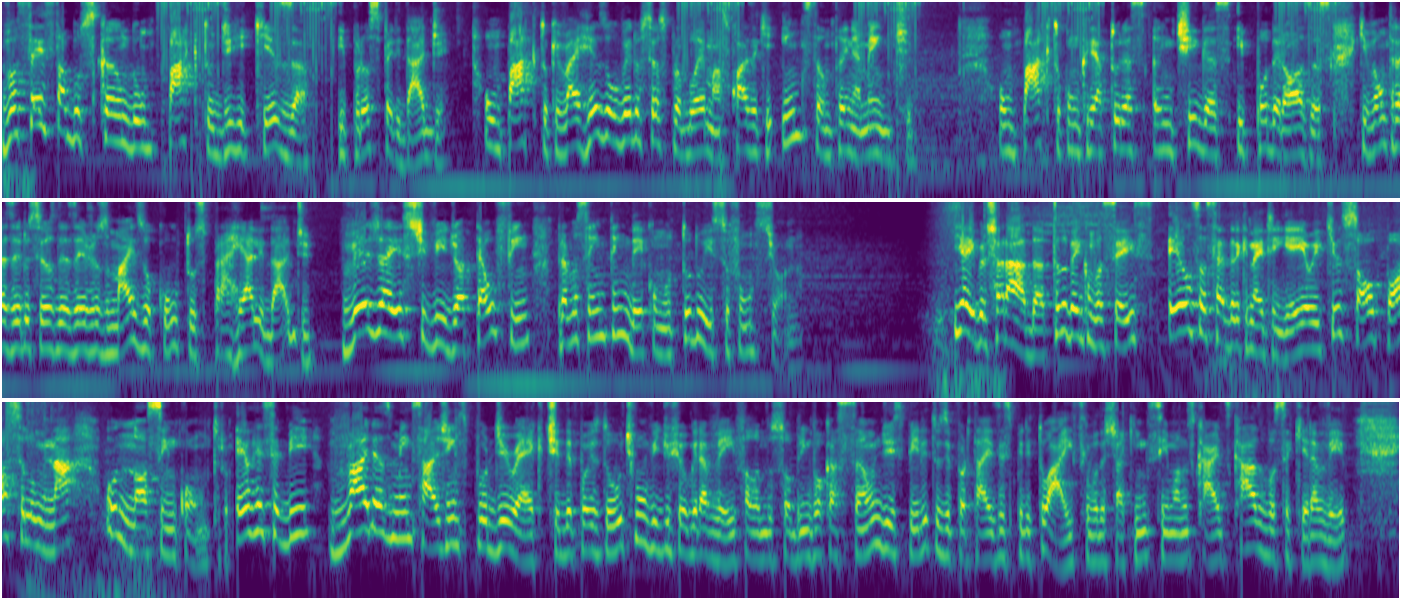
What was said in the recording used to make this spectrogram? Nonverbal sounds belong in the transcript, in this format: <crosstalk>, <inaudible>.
Você está buscando um pacto de riqueza e prosperidade? Um pacto que vai resolver os seus problemas quase que instantaneamente? Um pacto com criaturas antigas e poderosas que vão trazer os seus desejos mais ocultos para a realidade? Veja este vídeo até o fim para você entender como tudo isso funciona. E aí, bruxarada, tudo bem com vocês? Eu sou Cedric Nightingale e que o sol possa iluminar o nosso encontro. Eu recebi várias mensagens por direct depois do último vídeo que eu gravei falando sobre invocação de espíritos e portais espirituais, que eu vou deixar aqui em cima nos cards caso você queira ver.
